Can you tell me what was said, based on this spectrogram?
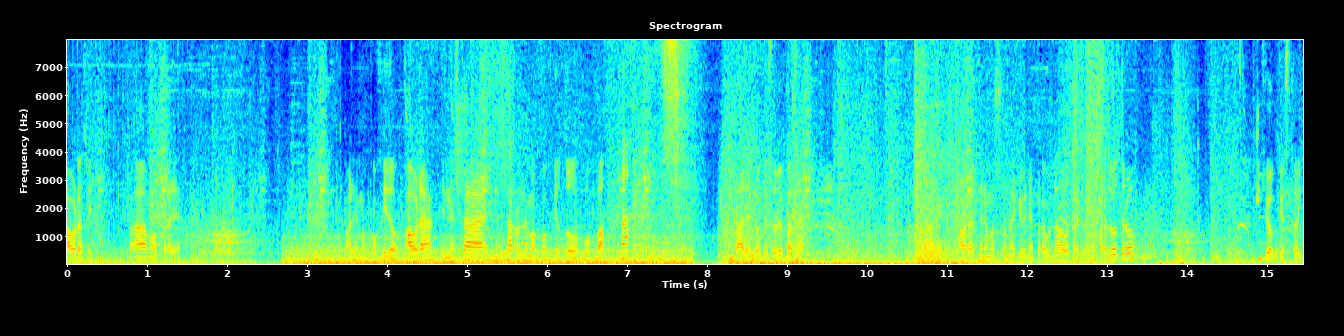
Ahora sí. Vamos para allá. Vale, hemos cogido... Ahora, en esta, en esta ronda hemos cogido todos bombas. vale, lo que suele pasar. Vale, ahora tenemos una que viene para un lado, otra que viene para el otro. Yo que estoy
